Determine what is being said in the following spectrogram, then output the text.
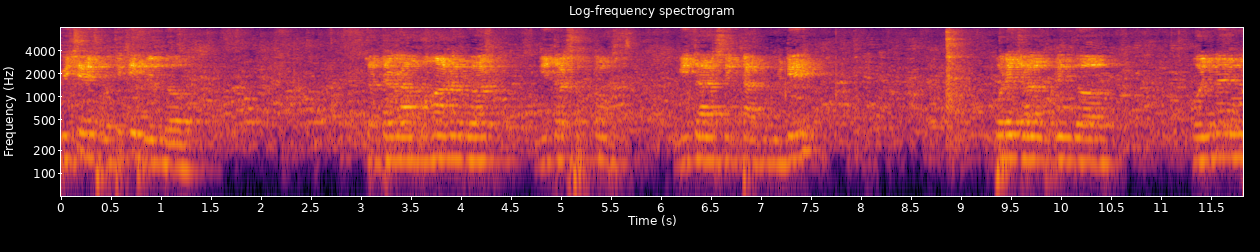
বিশেষ অতিথিবৃন্দ, চট্টগ্রাম মহানগর গীতা সপ্তম গীতা শিক্ষা কমিটির পরিচালকবৃন্দ, অন্যান্য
